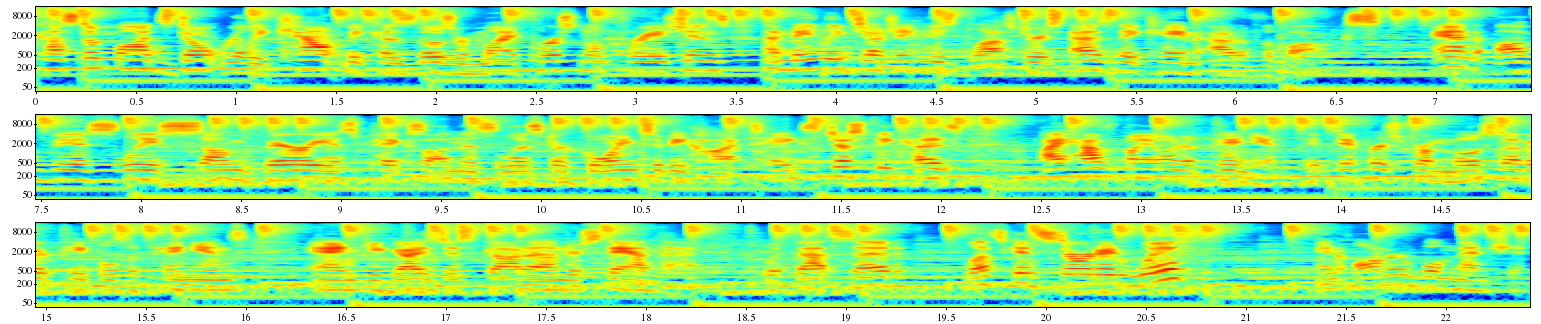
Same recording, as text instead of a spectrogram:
Custom mods don't really count because those are my personal creations, I'm mainly judging these blasters as they came out of the box. And obviously some various picks on this list are going to be hot takes just because I have my own opinion. It differs from most other people's opinions, and you guys just gotta understand that. With that said, let's get started with an honorable mention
